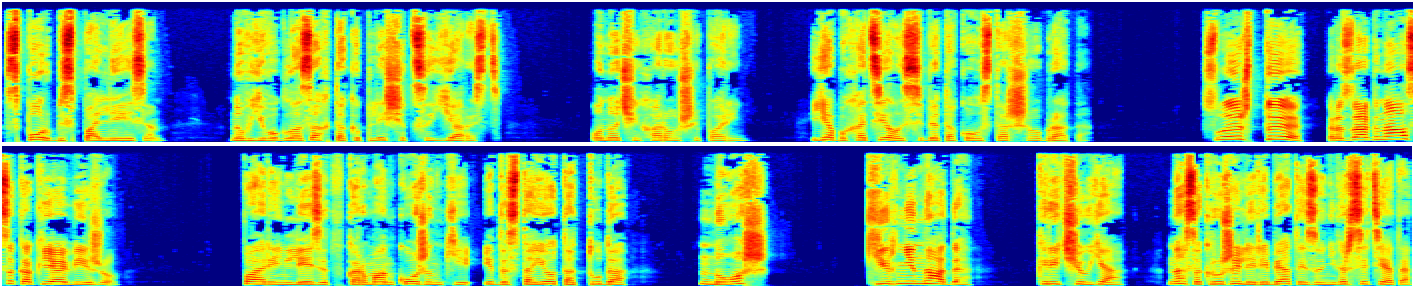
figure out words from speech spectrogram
Спор бесполезен. Но в его глазах так и плещется ярость. Он очень хороший парень. Я бы хотела себе такого старшего брата. «Слышь ты, разогнался, как я вижу!» Парень лезет в карман кожанки и достает оттуда нож. «Кир, не надо!» — кричу я. Нас окружили ребята из университета.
